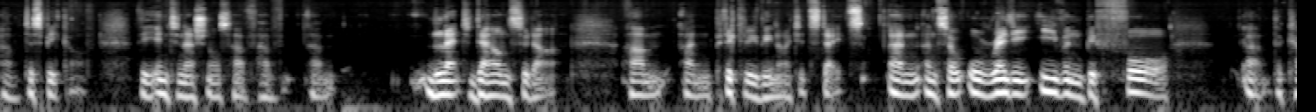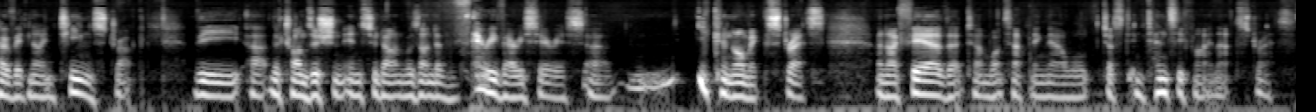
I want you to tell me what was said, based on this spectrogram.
um, to speak of. The internationals have, have um, let down Sudan. Um, and particularly the United States. And, and so already, even before uh, the COVID 19 struck, the, uh, the transition in Sudan was under very, very serious uh, economic stress. And I fear that um, what's happening now will just intensify that stress.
